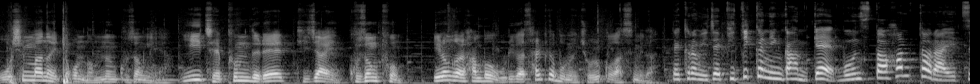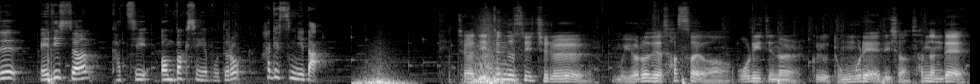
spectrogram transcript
50만 원이 조금 넘는 구성이에요. 이 제품들의 디자인, 구성품 이런 걸 한번 우리가 살펴보면 좋을 것 같습니다. 네, 그럼 이제 비티크님과 함께 몬스터 헌터 라이즈 에디션 같이 언박싱 해보도록 하겠습니다. 제가 닌텐도 스위치를 뭐 여러 대 샀어요. 오리지널 그리고 동물의 에디션 샀는데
